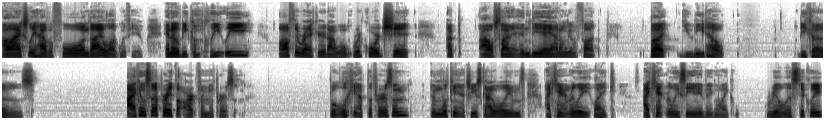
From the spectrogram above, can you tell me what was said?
I'll actually have a full on dialogue with you. And it'll be completely off the record. I won't record shit. I, I'll sign an NDA. I don't give a fuck. But you need help because I can separate the art from the person. But looking at the person and looking at you, Sky Williams, I can't really like I can't really see anything like realistically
